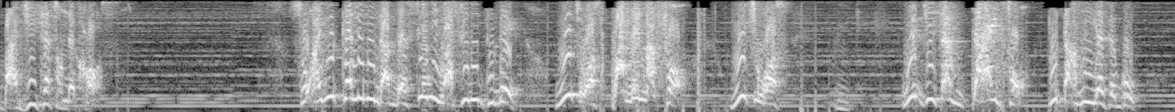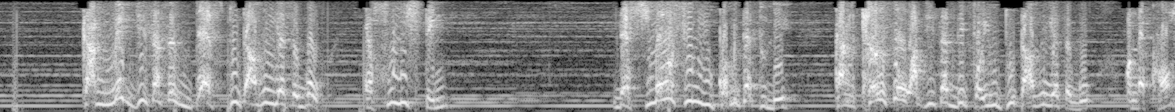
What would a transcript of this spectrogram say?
by Jesus on the cross. So are you telling me that the sin you are sinning today, which was pardoned for, which was, which Jesus died for 2000 years ago, can make Jesus' death 2000 years ago a foolish thing? The small sin you committed today can cancel what Jesus did for you 2,000 years ago on the cross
